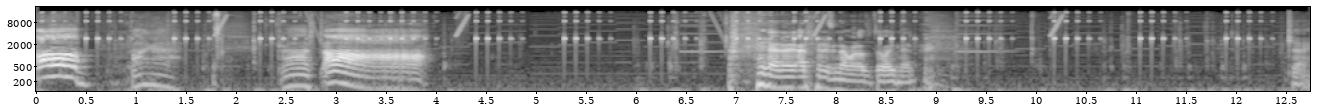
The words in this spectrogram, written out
Oh! Bugger! Gosh, ah! I, don't, I don't even know what I was doing then. Okay.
